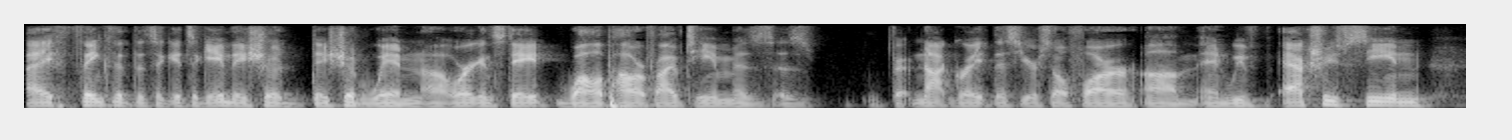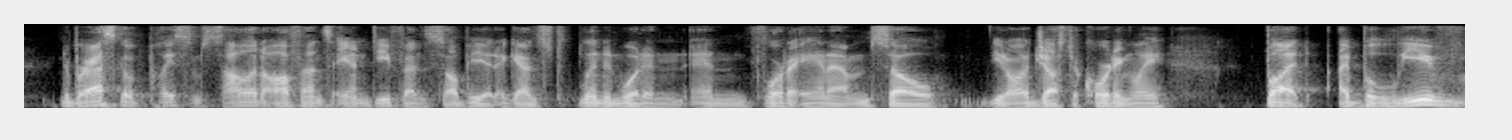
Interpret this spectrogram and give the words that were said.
I think that it's a, it's a game they should they should win. Uh, Oregon State, while a Power Five team, is is not great this year so far, um, and we've actually seen Nebraska play some solid offense and defense, albeit against Lindenwood and, and Florida A&M. So you know adjust accordingly. But I believe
